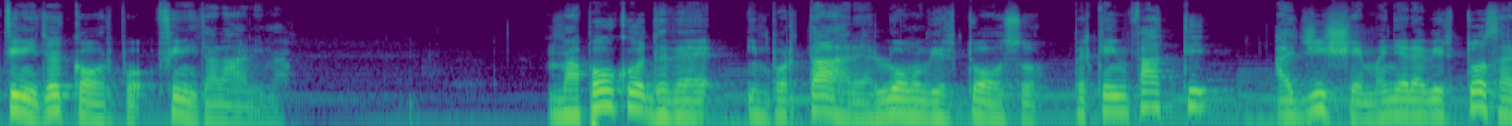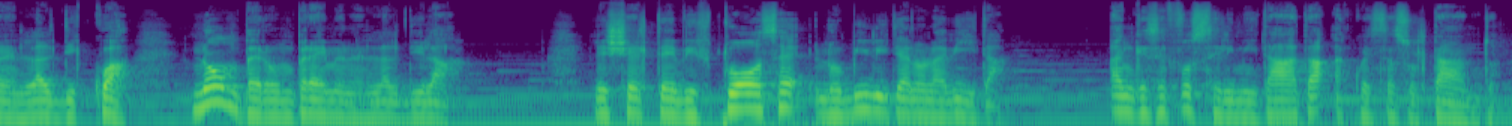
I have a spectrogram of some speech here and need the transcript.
finito il corpo, finita l'anima. Ma poco deve importare all'uomo virtuoso, perché infatti agisce in maniera virtuosa nell'aldilà, non per un premio nell'aldilà. Le scelte virtuose nobilitano la vita, anche se fosse limitata a questa soltanto.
